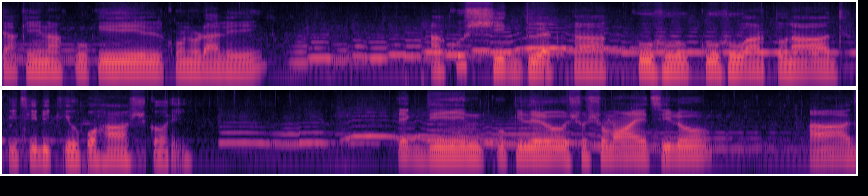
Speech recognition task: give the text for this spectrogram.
ডাকে না কুকিল কোনো ডালে। আকস্মিক দু একটা কুহু কুহু আর্তনাদ পৃথিবীকে উপহাস করে। একদিন কুকিলেরও সুসময় ছিল। আজ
